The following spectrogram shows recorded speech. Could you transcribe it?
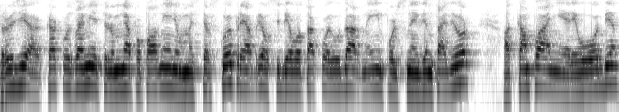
Друзья, как вы заметили, у меня пополнение в мастерской. Приобрел себе вот такой ударный импульсный винтоверт от компании Ryobi.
